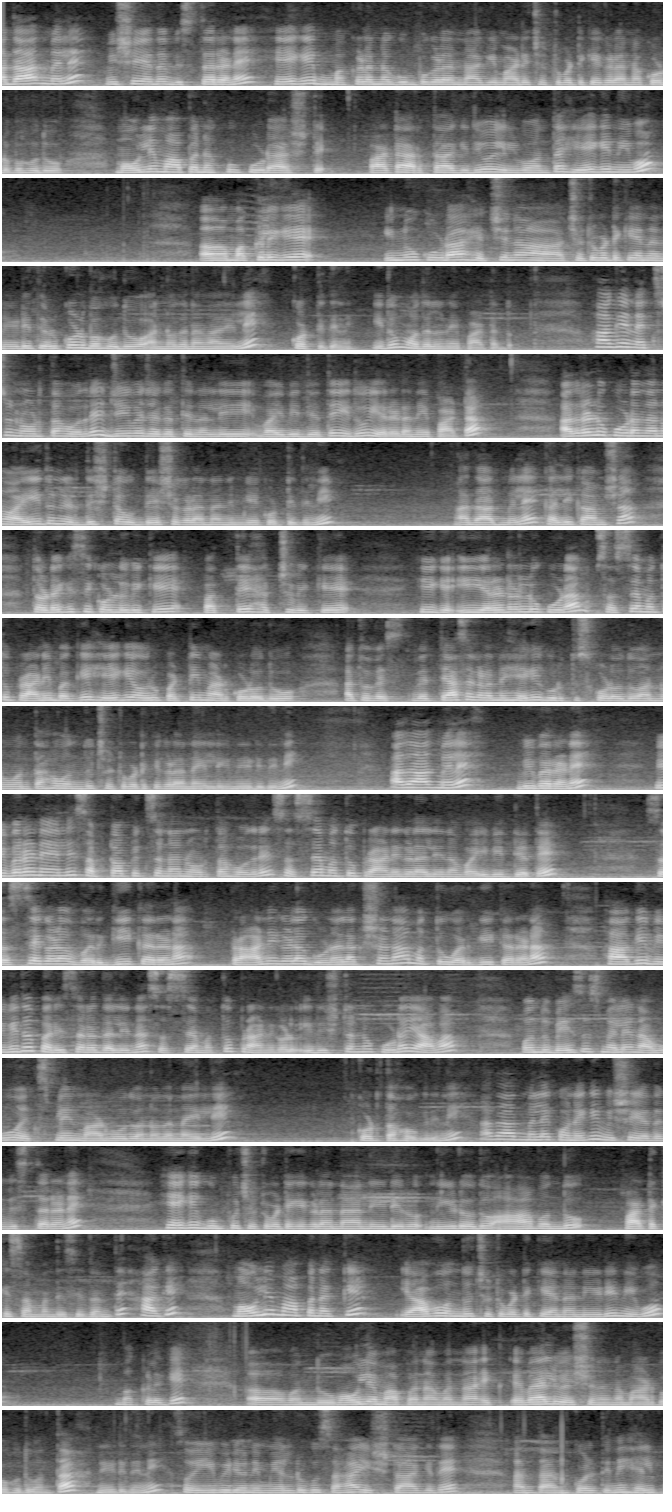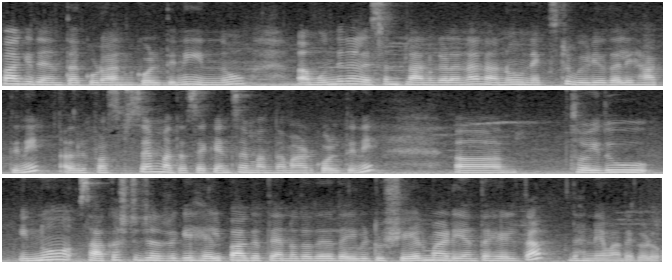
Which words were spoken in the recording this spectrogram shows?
ಅದಾದಮೇಲೆ ವಿಷಯದ ವಿಸ್ತರಣೆ ಹೇಗೆ ಮಕ್ಕಳನ್ನು ಗುಂಪುಗಳನ್ನಾಗಿ ಮಾಡಿ ಚಟುವಟಿಕೆಗಳನ್ನು ಕೊಡಬಹುದು? ಮೌಲ್ಯಮಾಪನಕ್ಕೂ ಕೂಡ ಅಷ್ಟೇ. ಪಾಠ ಅರ್ಥ ಆಗಿದೆಯೋ ಇಲ್ವೋ ಅಂತ ಹೇಗೆ ನೀವು ಮಕ್ಕಳಿಗೆ ಇನ್ನೂ ಕೂಡ ಹೆಚ್ಚಿನ ಚಟುವಟಿಕೆಯನ್ನು ನೀಡಿ ತಿಳ್ಕೊಳ್ಬಹುದು ಅನ್ನೋದನ್ನು ನಾನಿಲ್ಲಿ ಕೊಟ್ಟಿದ್ದೀನಿ. ಇದು ಮೊದಲನೇ ಪಾಠದ್ದು. ಹಾಗೆ ನೆಕ್ಸ್ಟ್ ನೋಡ್ತಾ ಹೋದರೆ ಜೀವ ಜಗತ್ತಿನಲ್ಲಿ ವೈವಿಧ್ಯತೆ ಇದು ಎರಡನೇ ಪಾಠ. ಅದರಲ್ಲೂ ಕೂಡ ನಾನು ಐದು ನಿರ್ದಿಷ್ಟ ಉದ್ದೇಶಗಳನ್ನು ನಿಮಗೆ ಕೊಟ್ಟಿದ್ದೀನಿ. ಅದಾದಮೇಲೆ ಕಲಿಕಾಂಶ, ತೊಡಗಿಸಿಕೊಳ್ಳುವಿಕೆ, ಪತ್ತೆ ಹಚ್ಚುವಿಕೆ, ಹೀಗೆ ಈ ಎರಡರಲ್ಲೂ ಕೂಡ ಸಸ್ಯ ಮತ್ತು ಪ್ರಾಣಿ ಬಗ್ಗೆ ಹೇಗೆ ಅವರು ಪಟ್ಟಿ ಮಾಡ್ಕೊಳ್ಳೋದು ಅಥವಾ ವ್ಯಸ್, ವ್ಯತ್ಯಾಸಗಳನ್ನು ಹೇಗೆ ಗುರುತಿಸ್ಕೊಳ್ಳೋದು ಅನ್ನುವಂತಹ ಒಂದು ಚಟುವಟಿಕೆಗಳನ್ನು ಇಲ್ಲಿ ನೀಡಿದ್ದೀನಿ. ಅದಾದಮೇಲೆ ವಿವರಣೆ. ವಿವರಣೆಯಲ್ಲಿ ಸಬ್ ಟಾಪಿಕ್ಸನ್ನು ನೋಡ್ತಾ ಹೋದರೆ ಸಸ್ಯ ಮತ್ತು ಪ್ರಾಣಿಗಳಲ್ಲಿನ ವೈವಿಧ್ಯತೆ, ಸಸ್ಯಗಳ ವರ್ಗೀಕರಣ ಪ್ರಾಣಿಗಳ ಗುಣಲಕ್ಷಣ ಮತ್ತು ವರ್ಗೀಕರಣ, ಹಾಗೆ ವಿವಿಧ ಪರಿಸರದಲ್ಲಿನ ಸಸ್ಯ ಮತ್ತು ಪ್ರಾಣಿಗಳು. ಇದಿಷ್ಟನ್ನು ಕೂಡ ಯಾವ ಒಂದು ಬೇಸಿಸ್ ಮೇಲೆ ನಾವು ಎಕ್ಸ್ಪ್ಲೇನ್ ಮಾಡ್ಬೋದು ಅನ್ನೋದನ್ನು ಇಲ್ಲಿ ಕೊಡ್ತಾ ಹೋಗಿದ್ದೀನಿ. ಅದಾದಮೇಲೆ ಕೊನೆಗೆ ವಿಷಯದ ವಿಸ್ತರಣೆ. ಹೇಗೆ ಗುಂಪು ಚಟುವಟಿಕೆಗಳನ್ನು ನೀಡಿರೋ, ನೀಡೋದು ಆ ಒಂದು ಪಾಠಕ್ಕೆ ಸಂಬಂಧಿಸಿದಂತೆ. ಹಾಗೆ ಮೌಲ್ಯಮಾಪನಕ್ಕೆ ಯಾವ ಒಂದು ಚಟುವಟಿಕೆಯನ್ನು ನೀಡಿ ನೀವು ಮಕ್ಕಳಿಗೆ ಒಂದು ಮೌಲ್ಯಮಾಪನವನ್ನು, ಎಕ್ ಎವ್ಯಾಲ್ಯೂಯೇಷನನ್ನು ಮಾಡಬಹುದು ಅಂತ ನೀಡಿದ್ದೀನಿ. ಸೊ ಈ ವಿಡಿಯೋ ನಿಮ್ಗೆಲ್ರಿಗೂ ಸಹ ಇಷ್ಟ ಆಗಿದೆ ಅಂತ ಅಂದ್ಕೊಳ್ತೀನಿ ಹೆಲ್ಪ್ ಆಗಿದೆ ಅಂತ ಕೂಡ ಅಂದ್ಕೊಳ್ತೀನಿ ಇನ್ನು ಮುಂದಿನ ಲೆಸನ್ ಪ್ಲ್ಯಾನ್ಗಳನ್ನು ನಾನು ನೆಕ್ಸ್ಟ್ ವಿಡಿಯೋದಲ್ಲಿ ಹಾಕ್ತೀನಿ. ಅದರಲ್ಲಿ ಫಸ್ಟ್ ಸೆಮ್ ಮತ್ತು ಸೆಕೆಂಡ್ ಸೆಮ್ ಅಂತ ಮಾಡ್ಕೊಳ್ತೀನಿ. ಸೊ ಇದು ಇನ್ನೂ ಸಾಕಷ್ಟು ಜನರಿಗೆ ಹೆಲ್ಪ್ ಆಗುತ್ತೆ ಅನ್ನೋದಾದರೆ ದಯವಿಟ್ಟು ಶೇರ್ ಮಾಡಿ ಅಂತ ಹೇಳ್ತಾ ಧನ್ಯವಾದಗಳು.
